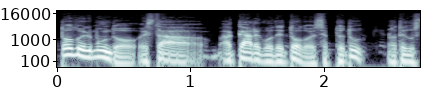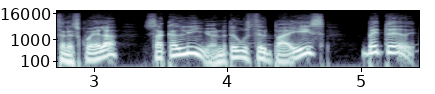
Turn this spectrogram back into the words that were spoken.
Todo el mundo está a cargo de todo, excepto tú. ¿No te gusta la escuela? Saca al niño. ¿No te gusta el país? Vete.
